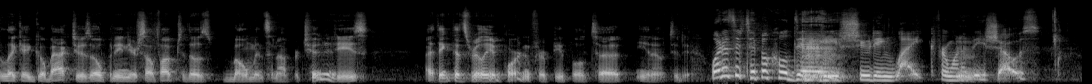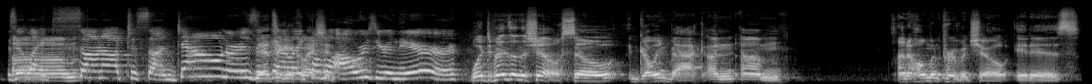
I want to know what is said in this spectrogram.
like I go back to is opening yourself up to those moments and opportunities. I think that's really important for people to, you know, to do. What is a typical day shooting like for one of these shows? Is it like sun up to sun down, or is it Um, kind of like a couple hours here and there? Or? Well, it depends on the show. So going back on um, on a home improvement show, it is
